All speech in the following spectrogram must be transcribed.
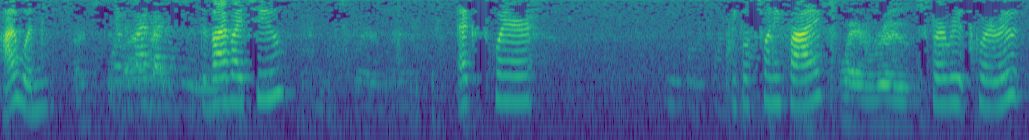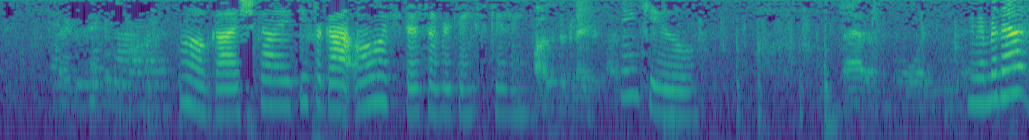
I wouldn't. Divide by two Divide by 2, x squared equals 25. Square root. Square root, square root. X equals one. Oh gosh, guys, you forgot all of this over Thanksgiving. Positive and negative. Thank you. That a boy. Remember that?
